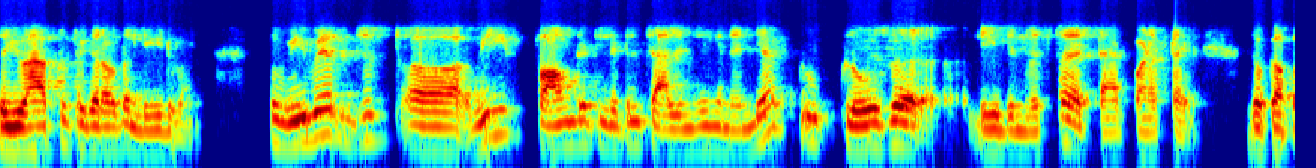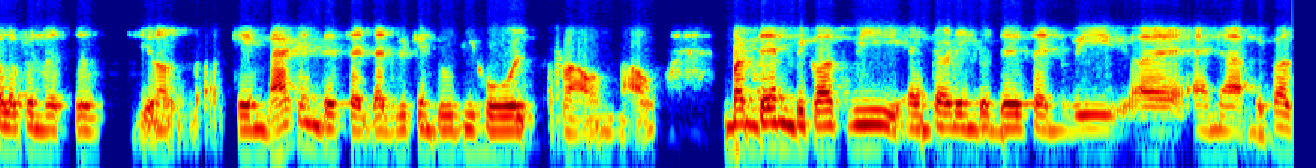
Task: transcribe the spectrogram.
So you have to figure out a lead one. So we were just uh, we found it a little challenging in India to close a lead investor at that point of time the couple of investors, you know, came back and they said that we can do the whole round now. But then because we entered into this and we uh, and uh, because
